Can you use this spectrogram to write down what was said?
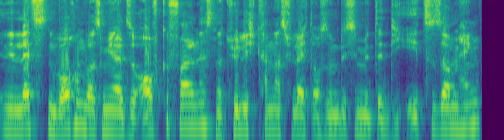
in den letzten Wochen, was mir halt so aufgefallen ist, natürlich kann das vielleicht auch so ein bisschen mit der Diät zusammenhängen,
